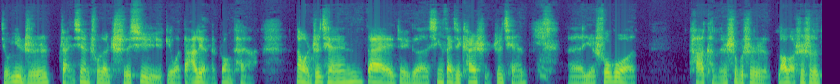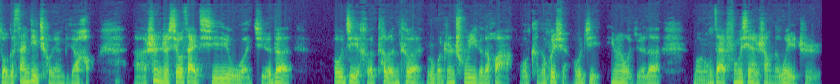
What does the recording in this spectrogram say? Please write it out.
就一直展现出了持续给我打脸的状态啊。那我之前在这个新赛季开始之前，呃，也说过，他可能是不是老老实实的做个三 D 球员比较好啊？甚至休赛期，我觉得 OG 和特伦特如果真出一个的话，我可能会选 OG，因为我觉得猛龙在锋线上的位置，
